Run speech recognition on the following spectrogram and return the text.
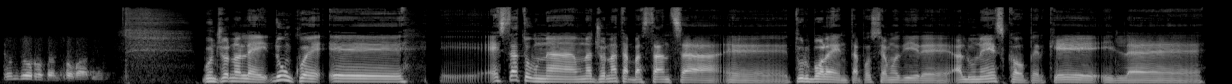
Buongiorno, ben trovati. Buongiorno a lei. Dunque, eh, è stata una, una, giornata abbastanza eh, turbolenta, possiamo dire, all'UNESCO perché il, eh,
